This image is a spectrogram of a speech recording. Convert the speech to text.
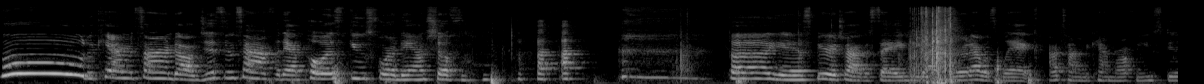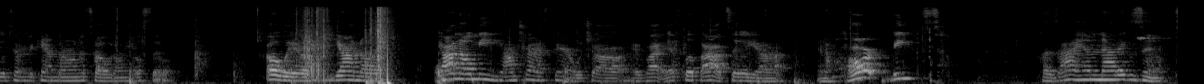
Woo! The camera turned off just in time for that poor excuse for a damn shuffle. Oh, uh, yeah. Spirit tried to save me. Like, girl, that was whack. I turned the camera off and you still turned the camera on and told on yourself. Oh, well. Y'all know. Y'all know me. I'm transparent with y'all. If I F up, I'll tell y'all in a heartbeat. Because I am not exempt.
